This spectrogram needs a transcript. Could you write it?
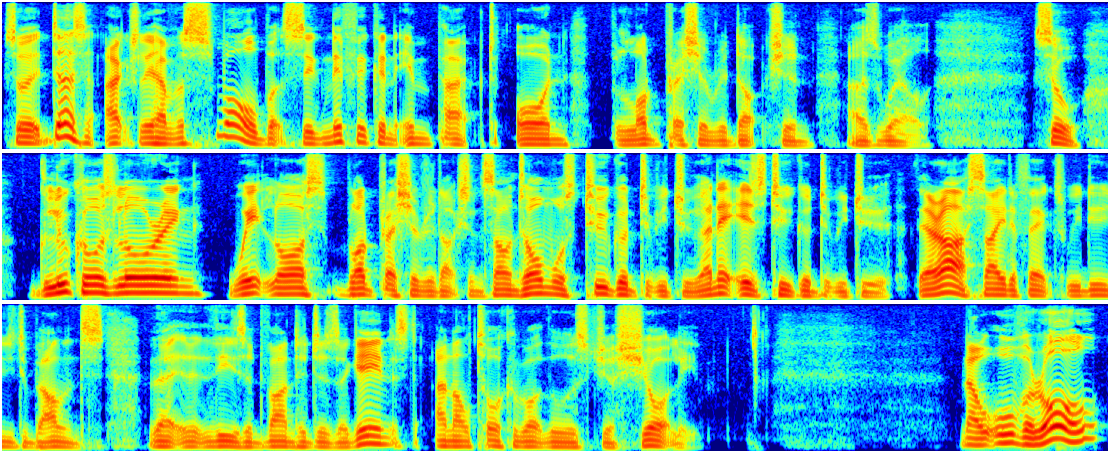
So, it does actually have a small but significant impact on blood pressure reduction as well. So, glucose lowering, weight loss, blood pressure reduction sounds almost too good to be true, and it is too good to be true. There are side effects we do need to balance the, these advantages against, and I'll talk about those just shortly. Now, overall,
